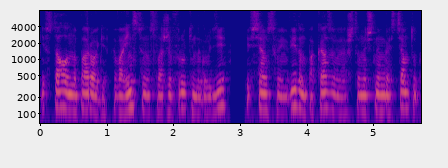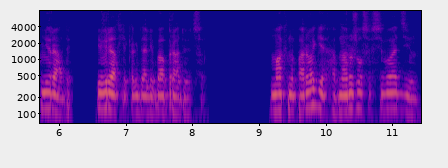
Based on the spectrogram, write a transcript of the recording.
и встала на пороге, воинственно сложив руки на груди и всем своим видом показывая, что ночным гостям тут не рады и вряд ли когда-либо обрадуются. Маг на пороге обнаружился всего один,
